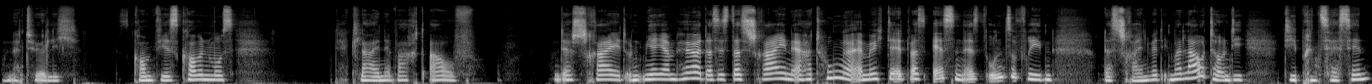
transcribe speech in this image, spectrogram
Und natürlich, kommt, wie es kommen muss, der Kleine wacht auf und er schreit und Mirjam hört, das ist das Schreien, er hat Hunger, er möchte etwas essen, er ist unzufrieden. Und das Schreien wird immer lauter und die, die Prinzessin,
